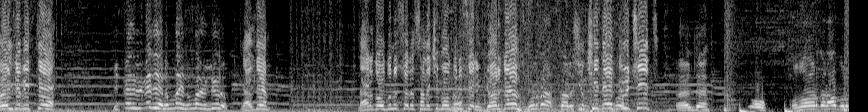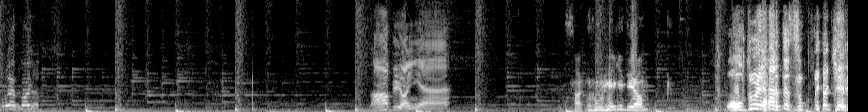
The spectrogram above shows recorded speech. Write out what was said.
Öldü bitti. Bitmedi bitmedi yanımda yanımda ölüyorum. Geldim. Nerede olduğunu söyle sana kim olduğunu söyleyeyim. Gördüm. Burada sarışın. 2 dead Bu. 3 hit. Öldü. Of. Onu oradan al bunu buraya koy. Ne yapıyorsun ya? Saklamaya gidiyorum. Olduğu yerde zıplıyor geri.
